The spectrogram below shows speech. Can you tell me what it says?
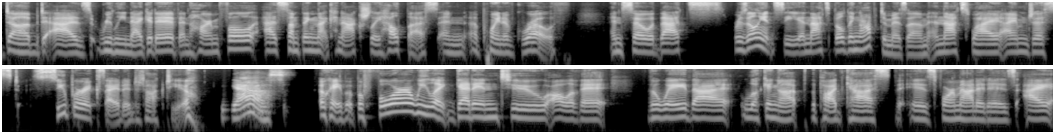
dubbed as really negative and harmful as something that can actually help us and a point of growth. And so that's resiliency and that's building optimism. And that's why I'm just super excited to talk to you. Yes. Okay. But before we like get into all of it, the way that looking up the podcast is formatted is I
